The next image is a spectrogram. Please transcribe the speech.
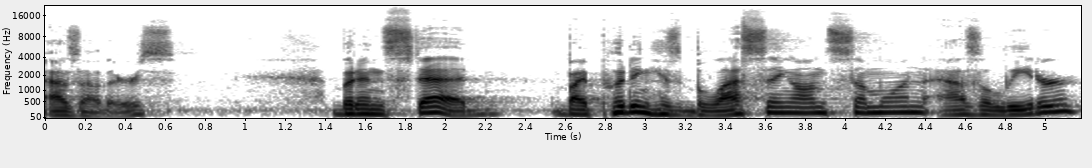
as others, but instead, by putting his blessing on someone as a leader,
